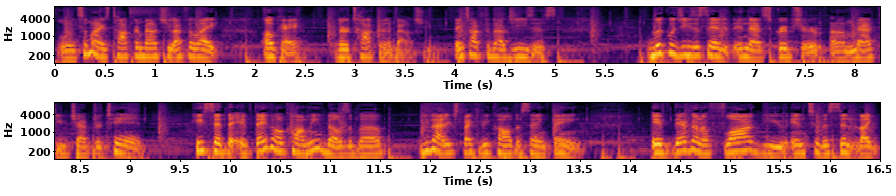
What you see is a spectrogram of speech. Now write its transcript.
when somebody's talking about you, I feel like, okay, they're talking about you. They talked about Jesus. Look what Jesus said in that scripture, um, Matthew chapter 10. He said that if they're going to call me Beelzebub, you got to expect to be called the same thing. If they're to flog you into the like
